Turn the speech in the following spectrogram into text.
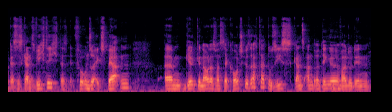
das ist ganz wichtig. Das, für unsere Experten ähm, gilt genau das, was der Coach gesagt hat. Du siehst ganz andere Dinge, mhm. weil du den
